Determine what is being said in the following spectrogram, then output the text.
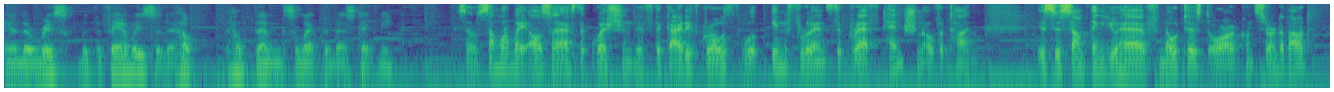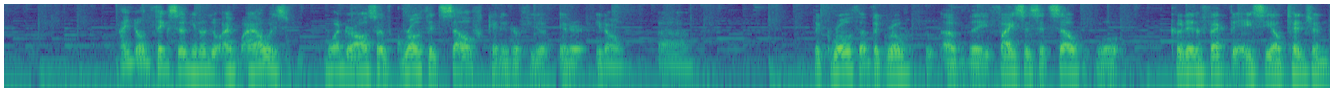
and the risk with the families so to help help them select the best technique. So someone may also ask the question if the guided growth will influence the graft tension over time. Is this something you have noticed or are concerned about? I don't think so. You know, I, I always wonder also if growth itself can interfere. Inter, you know, uh, the growth of the growth of the physis itself will could it affect the ACL tension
